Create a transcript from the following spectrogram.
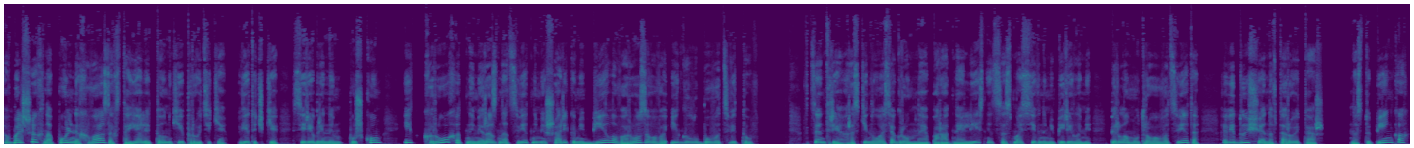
В больших напольных вазах стояли тонкие прутики, веточки с серебряным пушком и крохотными разноцветными шариками белого, розового и голубого цветов. В центре раскинулась огромная парадная лестница с массивными перилами перламутрового цвета, ведущая на второй этаж. На ступеньках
